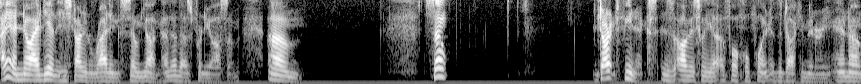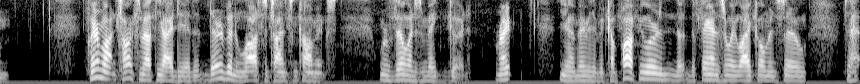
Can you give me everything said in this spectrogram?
I had no idea that he started writing so young. I thought that was pretty awesome. Um, so, Dark Phoenix is obviously a, focal point of the documentary, and um, Claremont talks about the idea that there have been lots of times in comics where villains make good, right? You know, maybe they become popular, the the fans really like them, and so to ha-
